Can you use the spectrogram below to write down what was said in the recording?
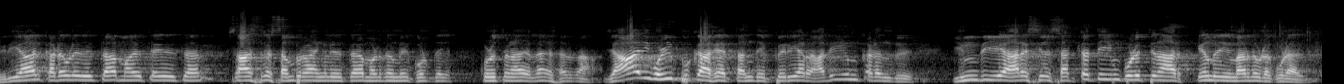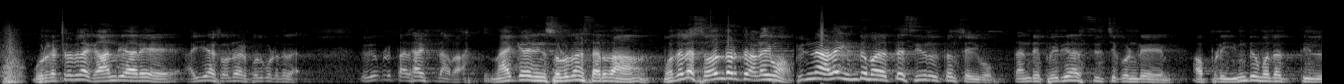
பெரியார் கடவுளை எதிர்த்தார் மதத்தை எதிர்த்தார் சாஸ்திர சம்பிரதாயங்களை எதிர்த்தார் மனிதன்மை கொடுத்து கொளுத்தினார் எல்லாம் சரிதான். ஜாதி ஒழிப்புக்காக தந்தை பெரியார் அதையும் கடந்து இந்திய அரசியல் சட்டத்தையும் கொளுத்தினார் என்பதை மறந்துவிடக்கூடாது. ஒரு கட்டத்தில் காந்தியாரே ஐயா சொல்கிறார் பொதுக்கூட்டத்தில் இது இப்படி தலையாட்டினாரா நாய்க்கரே நீங்க சொல்றதுதான் சரிதான். முதல்ல சுதந்திரத்தை அடைவோம் பின்னால இந்து மதத்தை சீர்திருத்தம் செய்வோம். தந்தை பெரியார் சிரிச்சு கொண்டு அப்படி இந்து மதத்தில்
